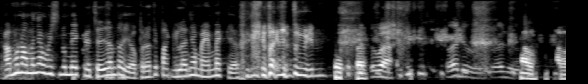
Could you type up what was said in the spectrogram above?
kamu namanya Wisnu Mega Jayanto ya? Berarti panggilannya Memek ya? Kita gituin. Wah. Waduh, waduh. Hal, hal.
